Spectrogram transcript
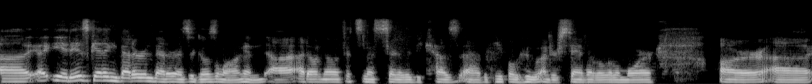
Uh, it is getting better and better as it goes along, and uh, I don't know if it's necessarily because uh, the people who understand it a little more are uh,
